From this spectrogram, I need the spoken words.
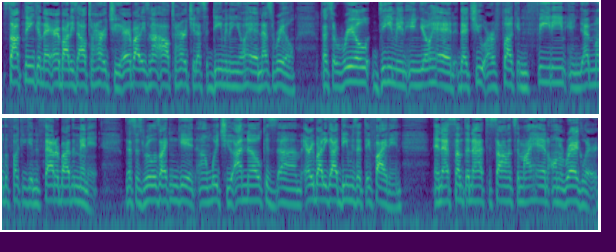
Stop thinking that everybody's out to hurt you. Everybody's not out to hurt you. That's a demon in your head. And that's real. That's a real demon in your head that you are fucking feeding and that motherfucker getting fatter by the minute. That's as real as I can get um, with you. I know because um, everybody got demons that they fighting. And that's something I have to silence in my head on a regular,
